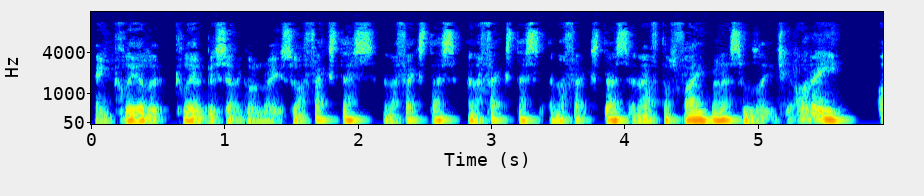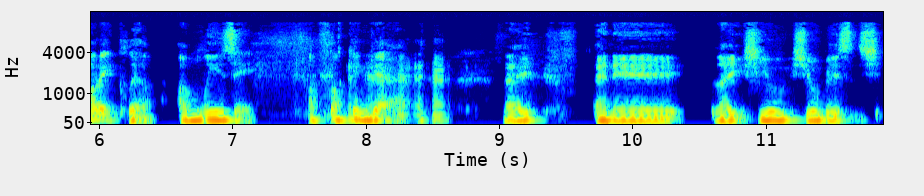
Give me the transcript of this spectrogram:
And Claire, Claire be sitting going right. So I fixed this, and I fixed this, and I fixed this, and I fixed this, and after five minutes, I was like, all right, all right, Claire, I'm lazy. I fucking get it right? And uh, like she'll she'll be. She,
